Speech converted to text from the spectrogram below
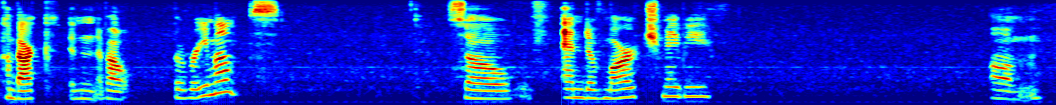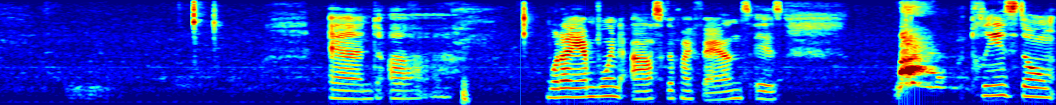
come back in about three months. So, end of March, maybe. Um, and, uh, what I am going to ask of my fans is please don't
